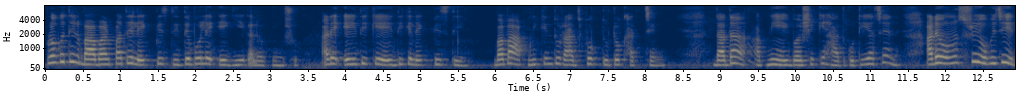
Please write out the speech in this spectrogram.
প্রগতির বাবার পাতে লেগ পিস দিতে বলে এগিয়ে গেল কিংসু। আরে এইদিকে এইদিকে লেগ পিস দিন। বাবা, আপনি কিন্তু রাজভোগ দুটো খাচ্ছেন। দাদা, আপনি এই বয়সে কি হাত গুটিয়েছেন? আরে অনুশ্রী, অভিজিৎ,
